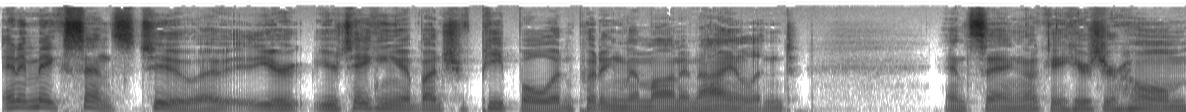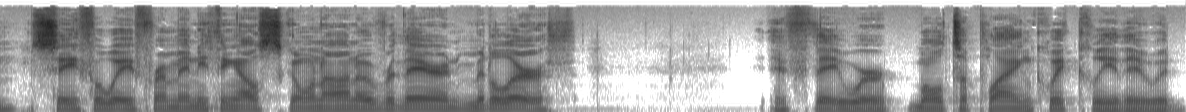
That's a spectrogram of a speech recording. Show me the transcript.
And it makes sense too. Uh, you're you're taking a bunch of people and putting them on an island and saying, "Okay, here's your home, safe away from anything else going on over there in Middle Earth." If they were multiplying quickly, they would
